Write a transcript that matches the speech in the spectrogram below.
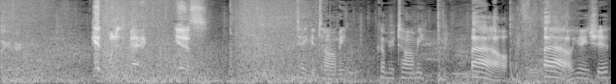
At her. Get on his back! Yes! Take it, Tommy. Come here, Tommy. Bow. Bow. You ain't shit.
